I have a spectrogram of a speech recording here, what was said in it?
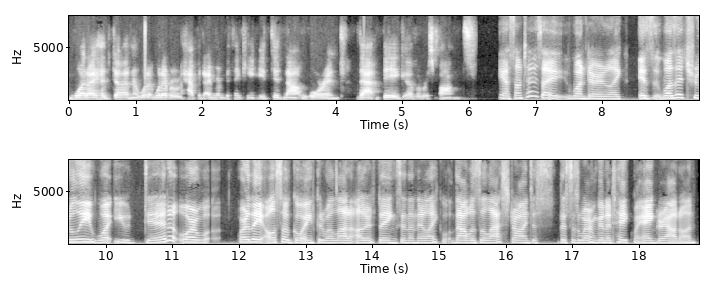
what I had done or what, whatever happened, I remember thinking it did not warrant that big of a response. Yeah, sometimes I wonder like is was it truly what you did or were they also going through a lot of other things and then they're like well, that was the last straw and just this is where I'm going to take my anger out on?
